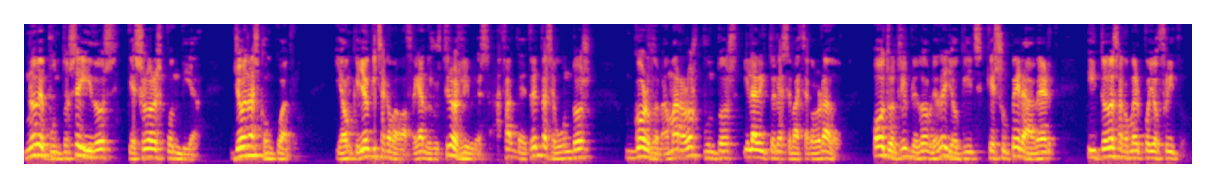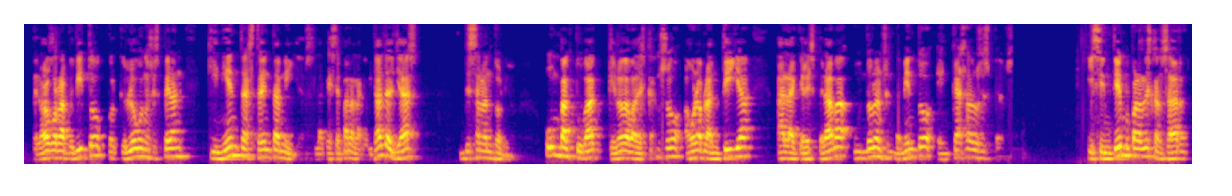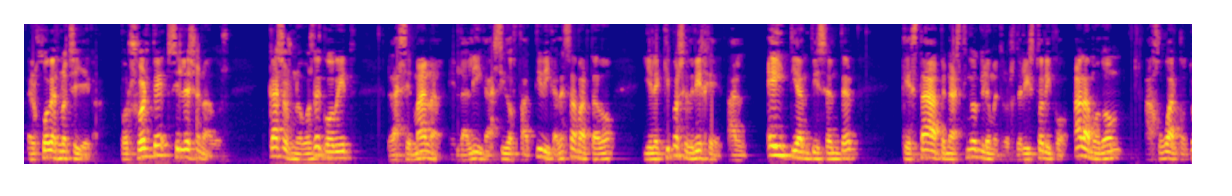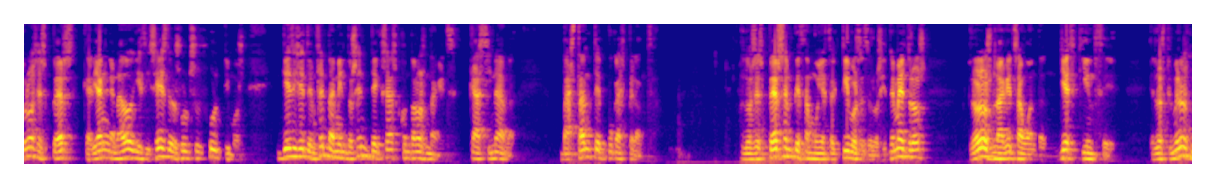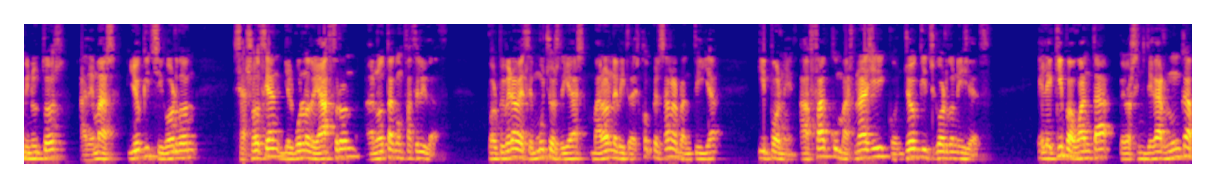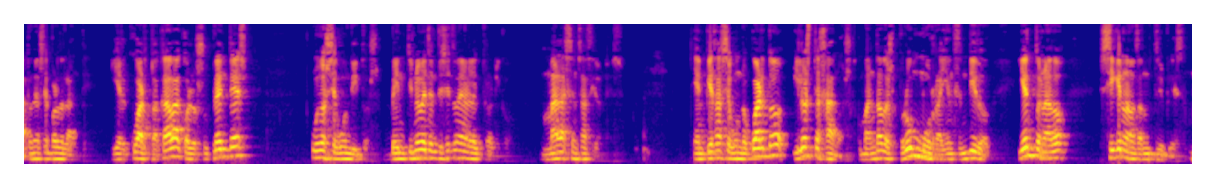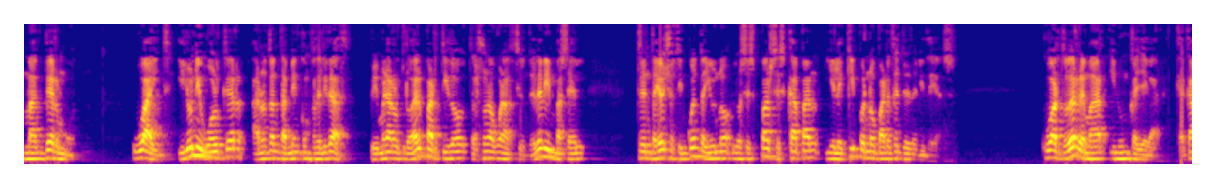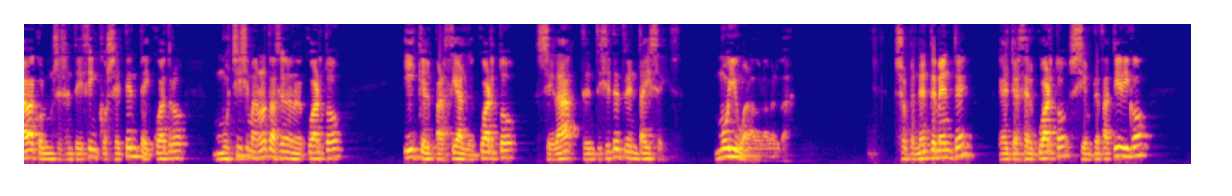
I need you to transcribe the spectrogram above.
Nueve puntos seguidos que solo respondía Jonas con cuatro. Y aunque Jokic acababa fallando sus tiros libres a falta de 30 segundos, Gordon amarra los puntos y la victoria se va hacia Colorado. Otro triple doble de Jokic que supera a Bert y todos a comer pollo frito. Pero algo rapidito porque luego nos esperan 530 millas, la que separa la capital del jazz de San Antonio. Un back-to-back que no daba descanso a una plantilla a la que le esperaba un doble enfrentamiento en casa de los Spurs. Y sin tiempo para descansar, el jueves noche llega. Por suerte, sin lesionados. Casos nuevos de COVID, la semana en la liga ha sido fatídica de ese apartado y el equipo se dirige al AT&T Center, que está a apenas 5 kilómetros del histórico Alamodón, a jugar contra unos Spurs que habían ganado 16 de los últimos 17 enfrentamientos en Texas contra los Nuggets. Casi nada. Bastante poca esperanza. Los Spurs empiezan muy efectivos desde los 7 metros, pero los Nuggets aguantan 10-15 en los primeros minutos. Además, Jokic y Gordon se asocian y el bueno de Afron anota con facilidad. Por primera vez en muchos días, Malone evita descompensar la plantilla y pone a Facu Masnagi con Jokic, Gordon y Jeff. El equipo aguanta, pero sin llegar nunca a ponerse por delante. Y el cuarto acaba con los suplentes unos segunditos. 29-37 en el electrónico. Malas sensaciones. Empieza el segundo cuarto y los tejanos, comandados por un Murray encendido y entonado, siguen anotando triples. McDermott, White y Looney Walker anotan también con facilidad. Primera rotura del partido tras una buena acción de Devin Basel. 38-51, los Spurs escapan y el equipo no parece tener ideas. Cuarto de remar y nunca llegar, que acaba con un 65-74, muchísima anotación en el cuarto y que el parcial del cuarto se da 37-36 muy igualado, la verdad. Sorprendentemente, el tercer cuarto, siempre fatídico,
